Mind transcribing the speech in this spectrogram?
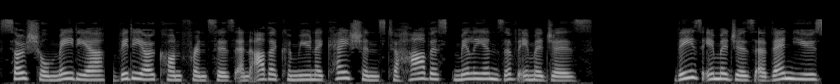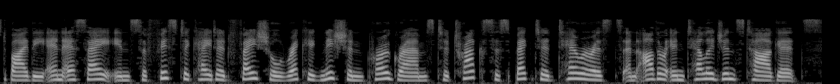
social media, videoconferences and other communications to harvest millions of images. These images are then used by the NSA in sophisticated facial recognition programs to track suspected terrorists and other intelligence targets.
